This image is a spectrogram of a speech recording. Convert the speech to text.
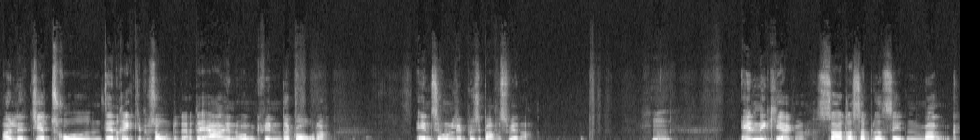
og legit troet, "Men det er en rigtig person det der. Det er en ung kvinde, der går der. Indtil hun lige pludselig bare forsvinder. Hmm. Inde i kirken, så er der så blevet set en munk,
